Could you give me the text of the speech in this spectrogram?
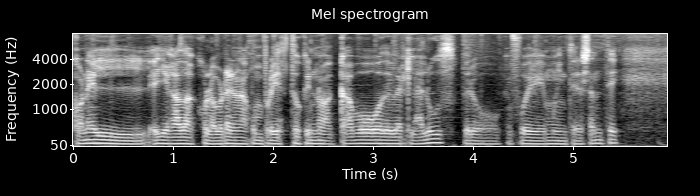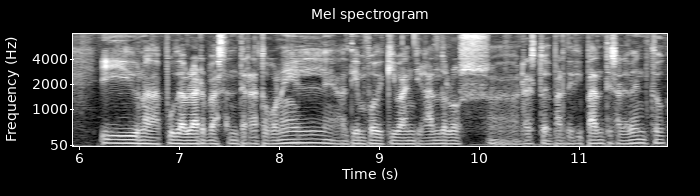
con él he llegado a colaborar en algún proyecto que no acabo de ver la luz, pero que fue muy interesante. Y nada, pude hablar bastante rato con él, al tiempo de que iban llegando los uh, resto de participantes al evento.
